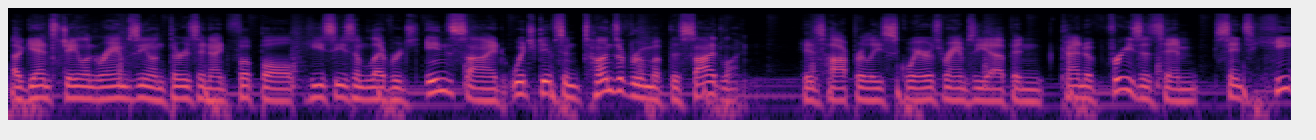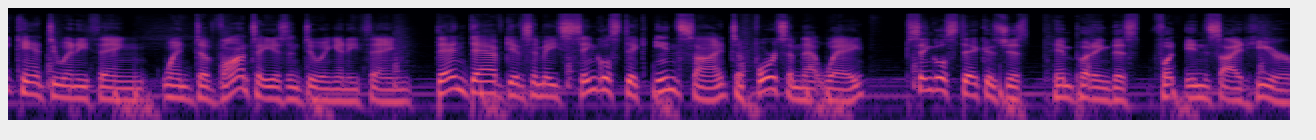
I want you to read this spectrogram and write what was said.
Against Jalen Ramsey on Thursday Night Football, he sees him leveraged inside, which gives him tons of room up the sideline. His hop release squares Ramsey up and kind of freezes him since he can't do anything when Davante isn't doing anything. Then Dav gives him a single stick inside to force him that way, Single stick is just him putting this foot inside here,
